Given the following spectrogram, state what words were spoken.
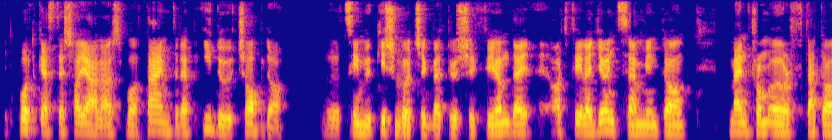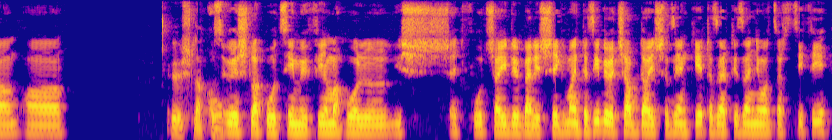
egy podcastes ajánlásban a Time Trap időcsapda című kisköltségvetősi film, de adféle gyöngyszem, mint a Man from Earth, tehát a, a Őslakó. az Őslakó című film, ahol is egy furcsa időbeliség van. Az időcsapda is az ilyen 2018-as sci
